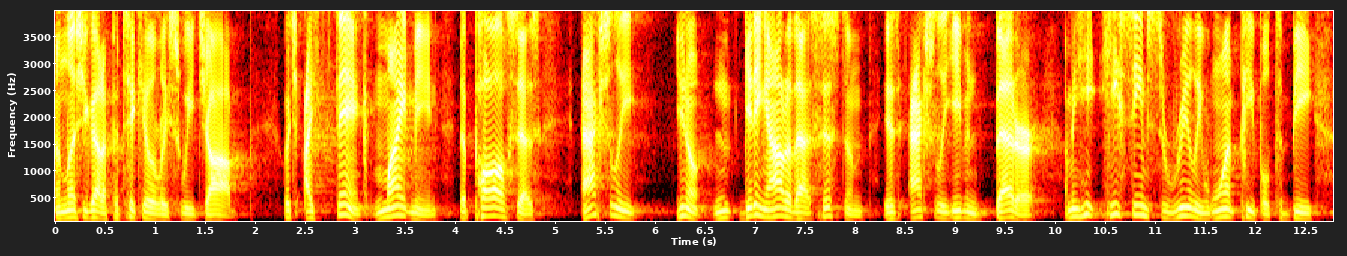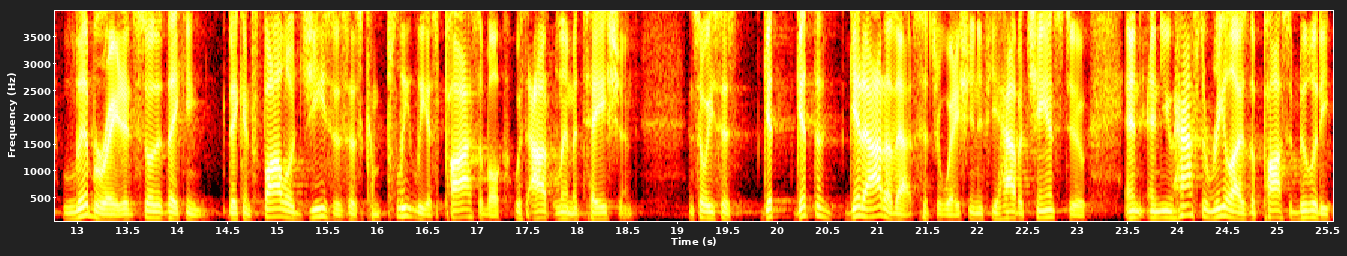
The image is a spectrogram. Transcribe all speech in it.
unless you got a particularly sweet job, which I think might mean that Paul says, actually, you know, getting out of that system is actually even better. I mean, he, he seems to really want people to be liberated so that they can, they can follow Jesus as completely as possible without limitation. And so he says, get, get, the, get out of that situation if you have a chance to. And, and you have to realize the possibility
